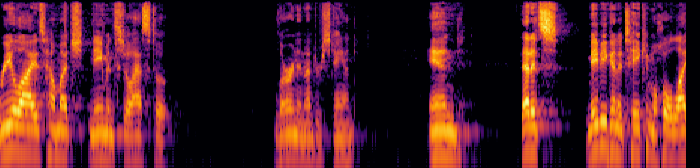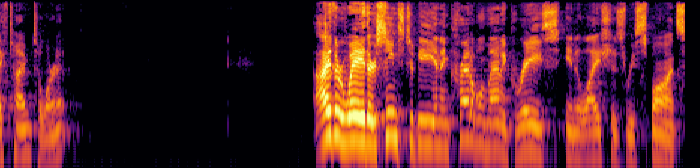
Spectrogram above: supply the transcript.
realize how much Naaman still has to learn and understand? And that it's maybe going to take him a whole lifetime to learn it? Either way, there seems to be an incredible amount of grace in Elisha's response.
